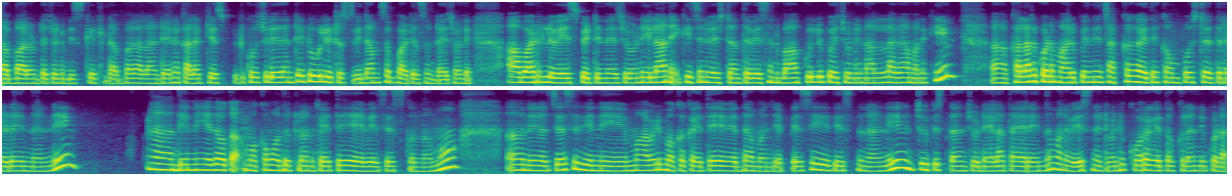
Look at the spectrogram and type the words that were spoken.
డబ్బాలు ఉంటాయి చూడండి బిస్కెట్‌ల డబ్బాలు అలాంటివైనా కలెక్ట్ చేసి పెట్టుకోవచ్చు. లేదంటే టూ లీటర్స్ విధాంసం బాటిల్స్ ఉంటాయి చూడండి. ఆ బాటిల్ వేసి పెట్టిందే చూడండి. ఇలానే కిచెన్ వేస్ట్ అంతా వేసాను. బాగా కుళ్ళిపోయి చూడండి నల్లగా మనకి కలర్ కూడా మారిపోయింది. చక్కగా అయితే కంపోస్ట్ అయితే రెడీ అయిందండి. దీన్ని ఏదో ఒక మొక్క మొదట్లోనికైతే వేసేసుకుందాము. నేను వచ్చేసి దీన్ని మామిడి మొక్కకైతే వేద్దామని చెప్పేసి తీస్తున్నా అండి. చూపిస్తాను చూడండి ఎలా తయారైందో. మనం వేసినటువంటి కూరగాయ తొక్కులన్నీ కూడా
